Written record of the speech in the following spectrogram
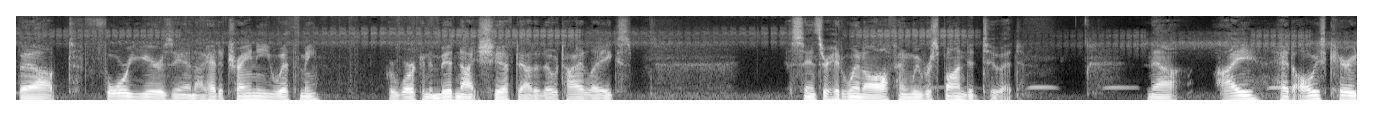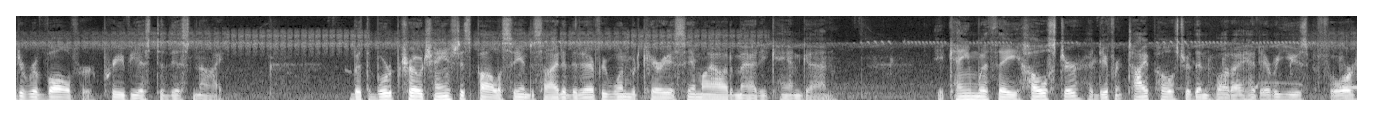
About four years in, I had a trainee with me we're working a midnight shift out at Otay Lakes. A sensor had went off and we responded to it. Now, I had always carried a revolver previous to this night. But the Border Patrol changed its policy and decided that everyone would carry a semi-automatic handgun. It came with a holster, a different type holster than what I had ever used before,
